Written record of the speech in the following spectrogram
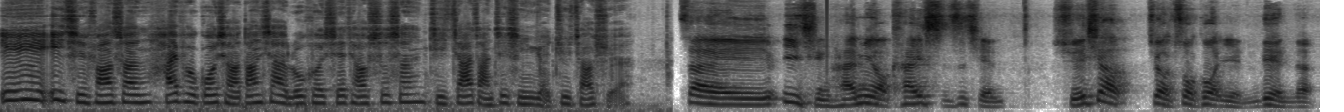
因应疫情发生，海普国小当下如何协调师生及家长进行远距教学？在疫情还没有开始之前，学校就有做过演练了。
